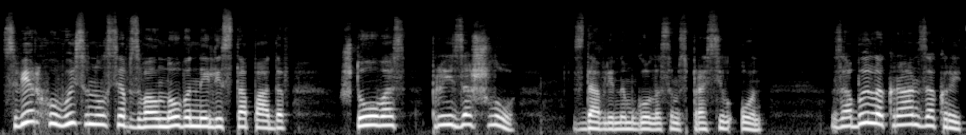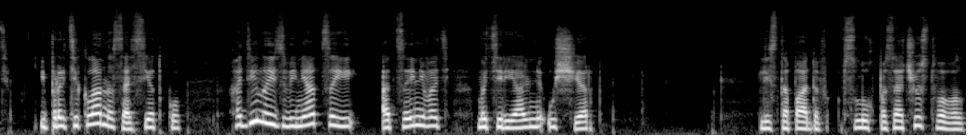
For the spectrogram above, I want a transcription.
сверху высунулся взволнованный Листопадов. «Что у вас произошло?» — сдавленным голосом спросил он. «Забыла кран закрыть и протекла на соседку. Ходила извиняться и оценивать материальный ущерб. Листопадов вслух посочувствовал,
